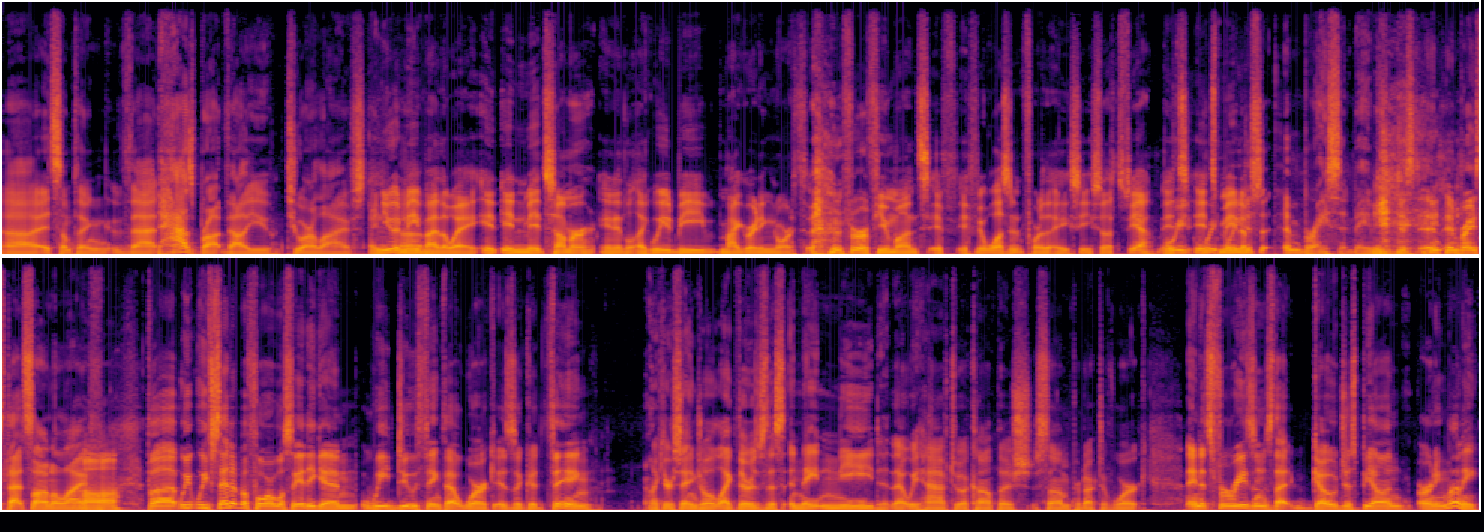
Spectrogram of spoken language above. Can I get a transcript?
uh, it's something that has brought value to our lives. And you and me, by the way, in, in midsummer, and it, like we'd be migrating north for a few months if, if it wasn't for the AC. So that's yeah, it's, we, it's we, made we just embrace it, baby. just em- embrace that sauna life. Uh-huh. But we, we've said it before. We'll say it again. We do think that work is a good thing. Like you're saying, Joel, like there's this innate need that we have to accomplish some productive work. And it's for reasons that go just beyond earning money.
